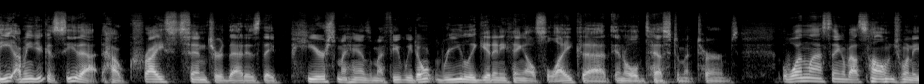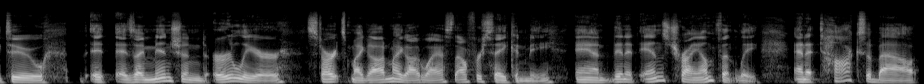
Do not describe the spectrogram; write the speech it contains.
I mean, you can see that how Christ centered that is they pierce my hands and my feet. We don't really get anything else like that in Old Testament terms. One last thing about Psalm 22, it, as I mentioned earlier, starts, My God, my God, why hast thou forsaken me? And then it ends triumphantly. And it talks about,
